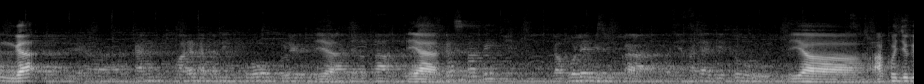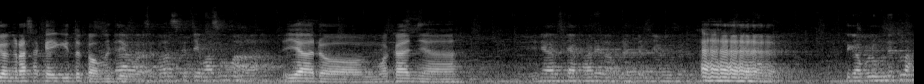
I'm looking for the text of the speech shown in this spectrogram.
enggak? ya kan kemarin dapat info boleh Iya. catatan Iya. Tugas, tapi nggak boleh dibuka ternyata kayak gitu Iya, aku juga ngerasa kayak gitu kok Mas J, ya, sekelas kecewa semua lah Iya dong, makanya. ini harus tiap hari lah belajarnya bisa 30 menit lah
